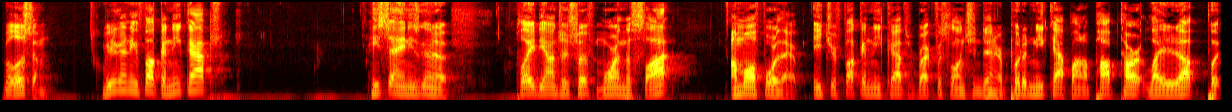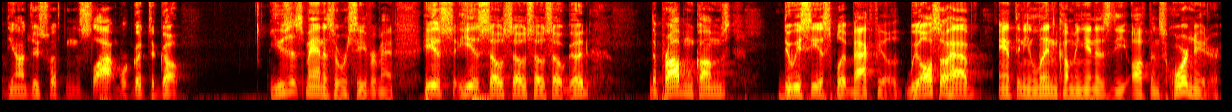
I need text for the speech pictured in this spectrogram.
But listen, we gonna need fucking kneecaps. He's saying he's gonna play D'Andre Swift more in the slot. I'm all for that. Eat your fucking kneecaps, breakfast, lunch, and dinner. Put a kneecap on a Pop Tart, light it up, put D'Andre Swift in the slot. We're good to go. Use this man as a receiver, man. He is he is so so so so good. The problem comes: do we see a split backfield? We also have Anthony Lynn coming in as the offense coordinator.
